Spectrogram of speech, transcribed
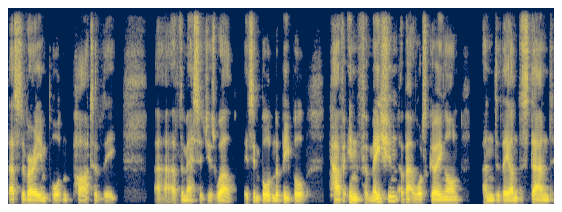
That's a very important part of the uh, of the message as well. It's important that people have information about what's going on and they understand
